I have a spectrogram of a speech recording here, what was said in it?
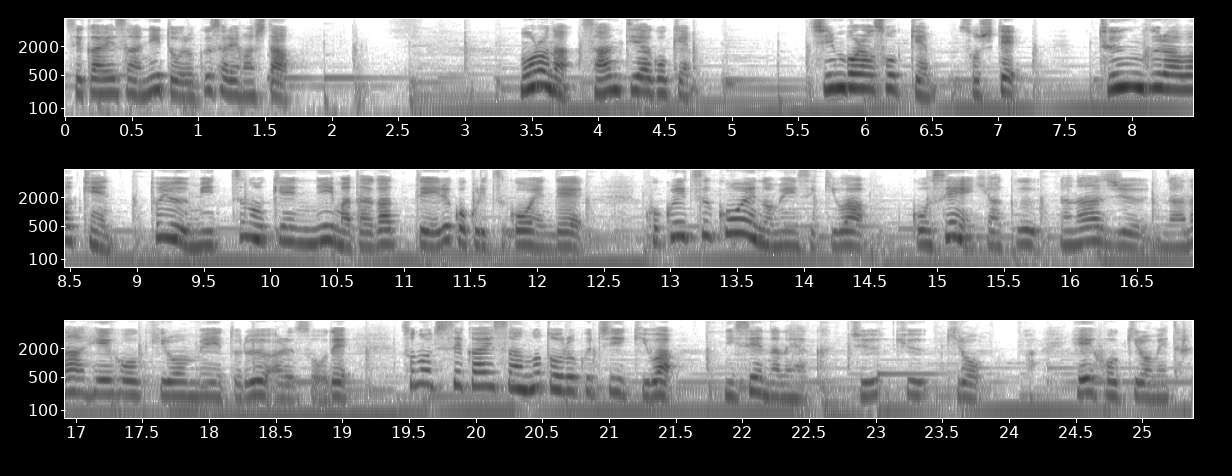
世界遺産に登録されました。モロナ・サンティアゴ県チンボラソ県そしてトゥングラワ県という3つの県にまたがっている国立公園で国立公園の面積は5177平方キロメートルあるそうでそのうち世界遺産の登録地域は2719キロ平方キロメートル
